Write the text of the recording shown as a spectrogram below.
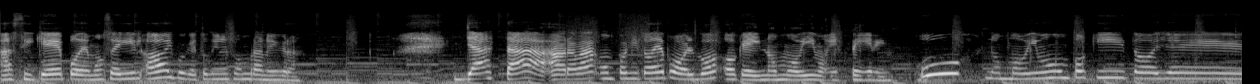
Así que podemos seguir. Ay, porque esto tiene sombra negra. Ya está. Ahora va un poquito de polvo. Ok, nos movimos. Esperen. Uh, nos movimos un poquito. Yay.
